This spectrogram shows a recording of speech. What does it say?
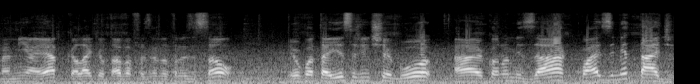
na minha época lá que eu estava fazendo a transição, eu com a Thaís, a gente chegou a economizar quase metade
